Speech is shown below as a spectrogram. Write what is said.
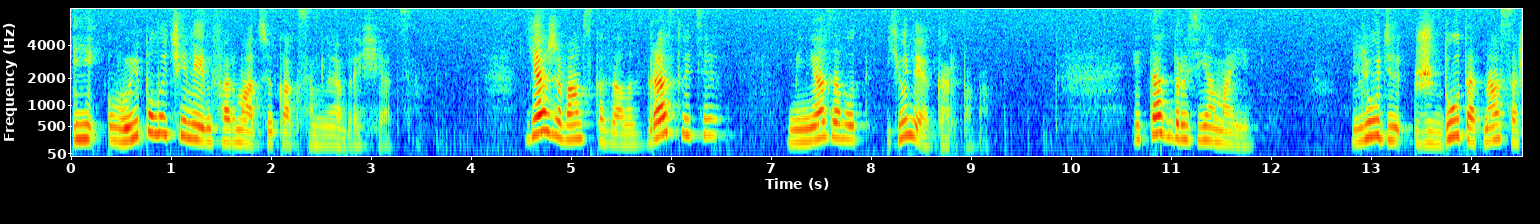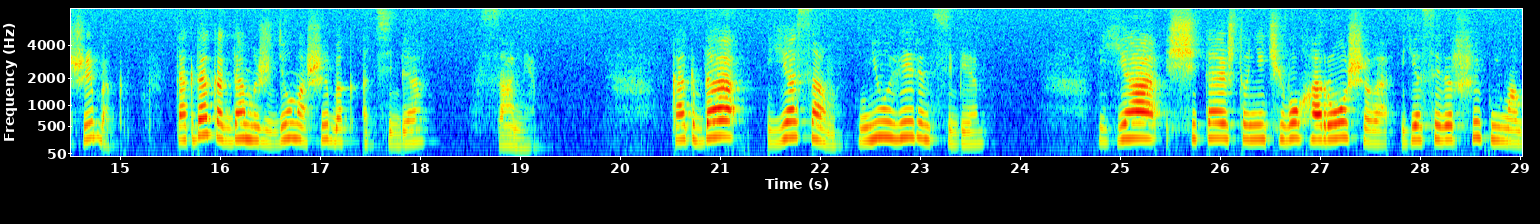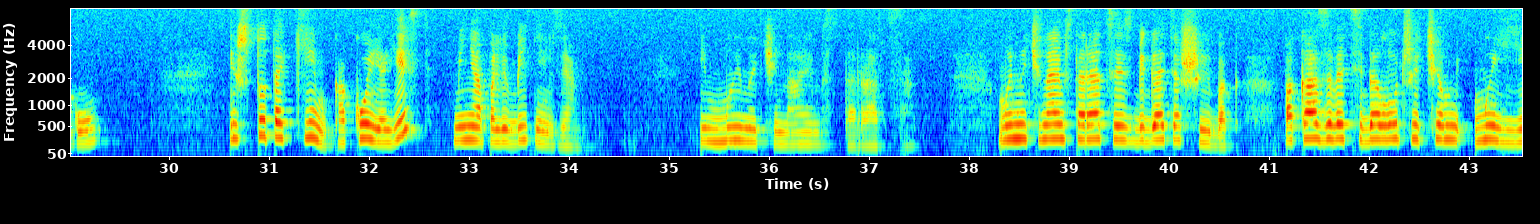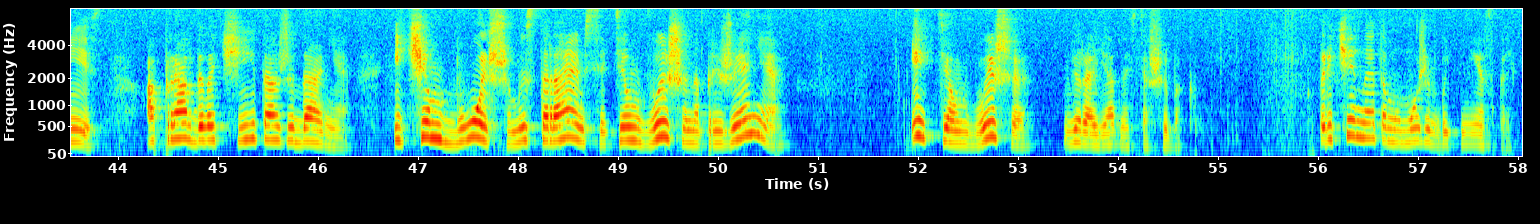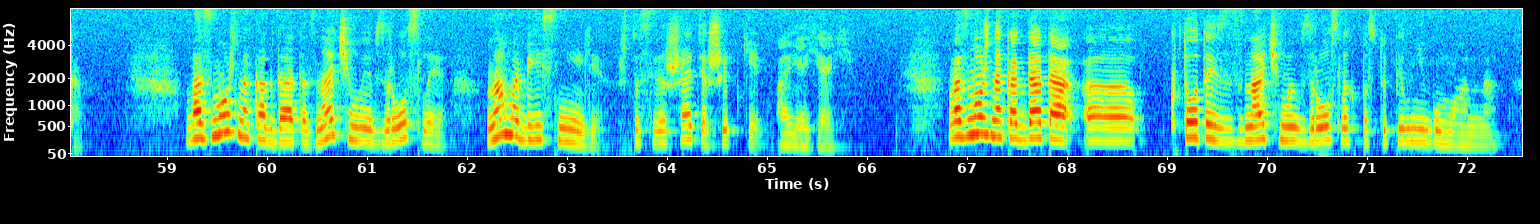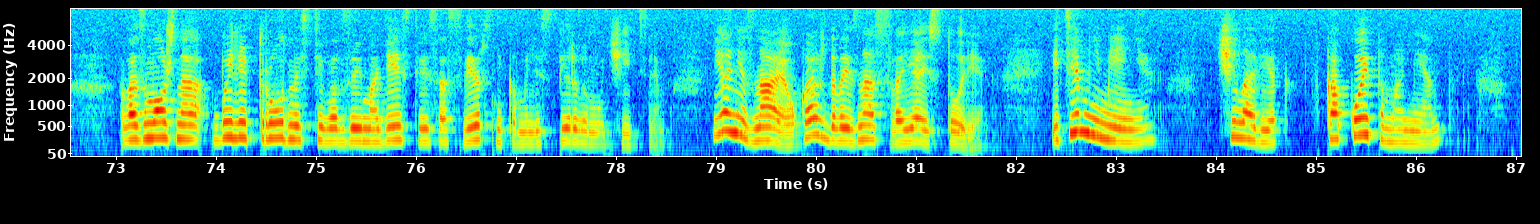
И вы получили информацию, как со мной обращаться. Я же вам сказала, здравствуйте, меня зовут Юлия Карпова. Итак, друзья мои, люди ждут от нас ошибок тогда, когда мы ждем ошибок от себя сами. Когда я сам не уверен в себе, я считаю, что ничего хорошего я совершить не могу, и что таким, какой я есть, меня полюбить нельзя. И мы начинаем стараться. Мы начинаем стараться избегать ошибок, показывать себя лучше, чем мы есть, оправдывать чьи-то ожидания. И чем больше мы стараемся, тем выше напряжение и тем выше вероятность ошибок. Причин этому может быть несколько. Возможно, когда-то значимые взрослые нам объяснили, что совершать ошибки ай-яй-яй. Возможно, когда-то э, кто-то из значимых взрослых поступил негуманно. Возможно, были трудности во взаимодействии со сверстником или с первым учителем. Я не знаю, у каждого из нас своя история – и тем не менее, человек в какой-то момент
